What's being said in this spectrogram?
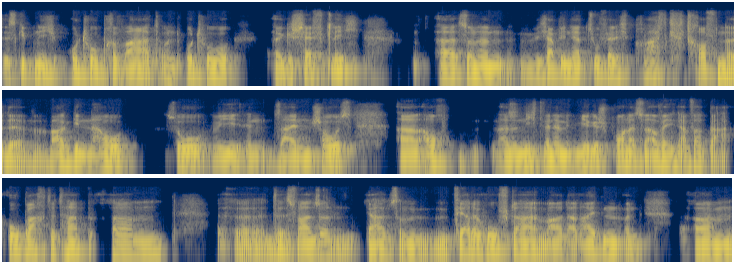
es gibt nicht Otto privat und Otto äh, geschäftlich, äh, sondern ich habe ihn ja zufällig privat getroffen und er war genau so wie in seinen Shows. Äh, auch, also nicht, wenn er mit mir gesprochen hat, sondern auch wenn ich ihn einfach beobachtet habe. Ähm, äh, das war so ja, so ein Pferdehof da, war da reiten und ähm,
